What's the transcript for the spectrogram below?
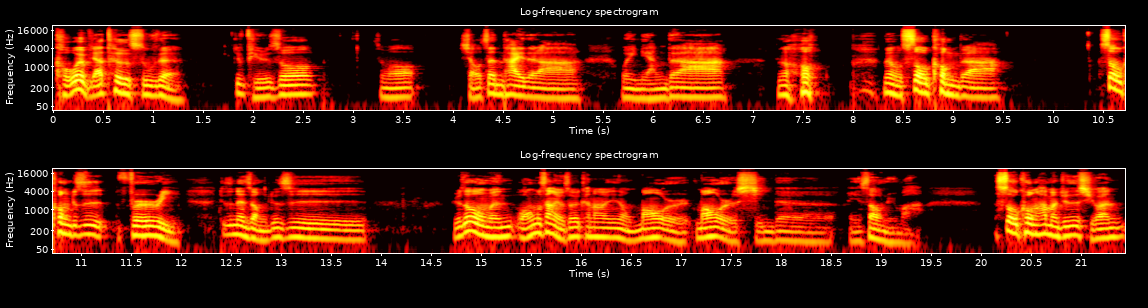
口味比较特殊的，就比如说什么小正太的啦、伪娘的啊，然后。那种受控的啊，受控就是 furry，就是那种就是，比如说我们网络上有时候会看到那种猫耳猫耳型的美少女嘛，受控他们就是喜欢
